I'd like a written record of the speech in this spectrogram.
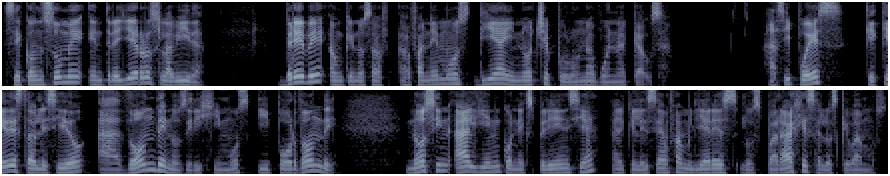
se consume entre hierros la vida, breve aunque nos afanemos día y noche por una buena causa. Así pues, que quede establecido a dónde nos dirigimos y por dónde, no sin alguien con experiencia al que le sean familiares los parajes a los que vamos,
